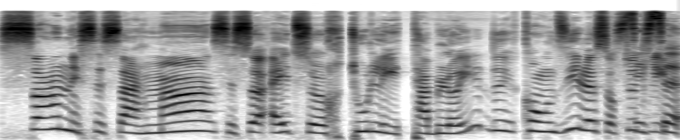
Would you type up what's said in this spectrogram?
sans nécessairement, c'est ça, être sur tous les tabloïds qu'on dit, là, sur toutes les ça.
